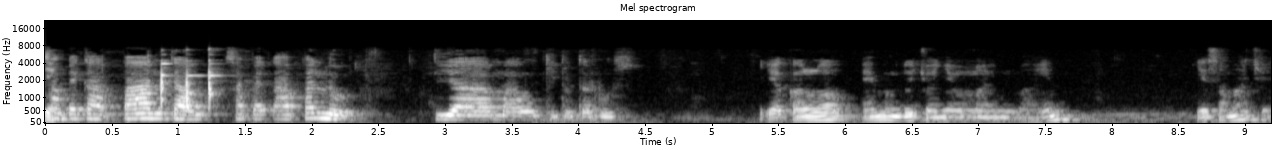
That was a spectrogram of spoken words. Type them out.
Ya. sampai kapan kamu sampai kapan lo dia mau gitu terus? Ya kalau emang tujuannya main-main ya sama aja.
